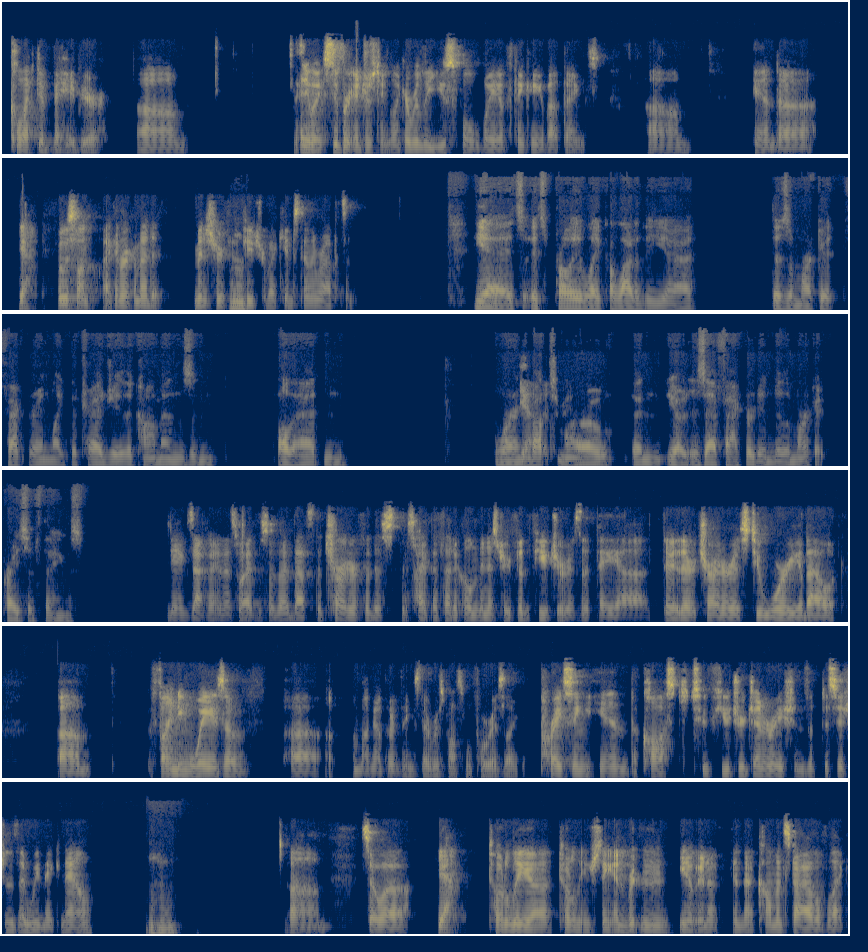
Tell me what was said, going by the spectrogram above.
collective behavior um, anyway, super interesting, like a really useful way of thinking about things. Um, and uh, yeah, it was fun. I can recommend it. Ministry for the mm. Future by Kim Stanley Robinson. Yeah, it's it's probably like a lot of the uh, does a market factor in like the tragedy of the commons and all that and worrying yeah, about tomorrow and you know is that factored into the market price of things yeah, exactly, and that's why. So that, that's the charter for this this hypothetical ministry for the future is that they uh, their, their charter is to worry about um, finding ways of, uh, among other things, they're responsible for is like pricing in the cost to future generations of decisions that we make now. Mm-hmm. Um, so uh, yeah, totally, uh, totally interesting, and written, you know, in a in that common style of like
